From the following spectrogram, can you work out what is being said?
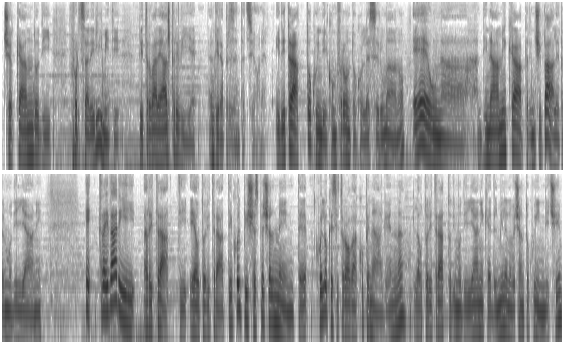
cercando di forzare i limiti, di trovare altre vie di rappresentazione. Il ritratto, quindi il confronto con l'essere umano, è una dinamica principale per Modigliani e tra i vari ritratti e autoritratti colpisce specialmente quello che si trova a Copenaghen, l'autoritratto di Modigliani che è del 1915,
